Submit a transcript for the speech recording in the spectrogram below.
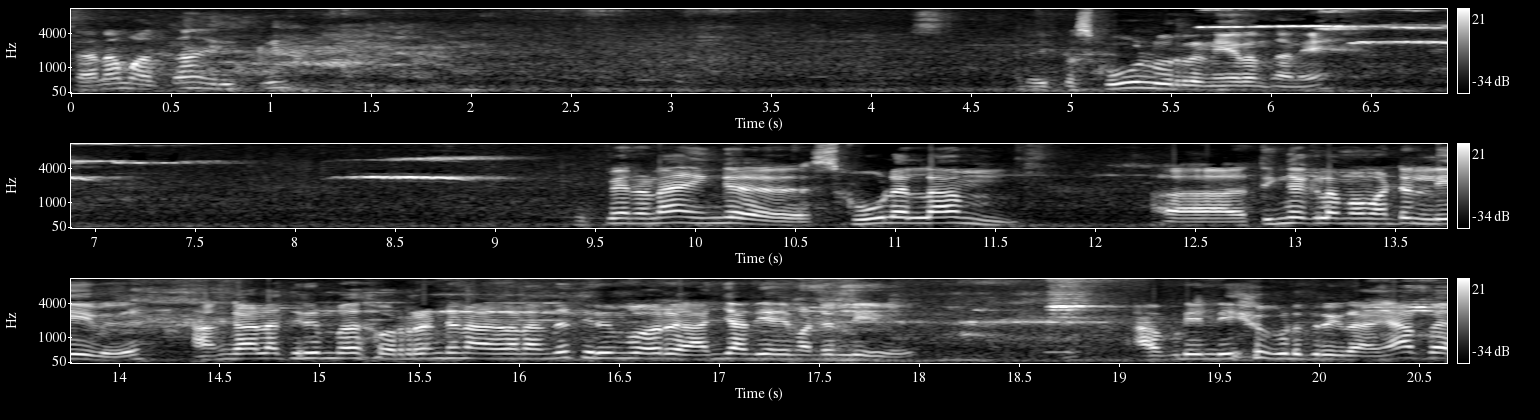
சனமாக தான் இருக்குது இப்போ ஸ்கூல் விடுற நேரம் தானே இப்போ என்னென்னா இங்கே ஸ்கூலெல்லாம் திங்கக்கிழமை மட்டும் லீவு அங்கால திரும்ப ஒரு ரெண்டு நாள் நடந்து திரும்ப ஒரு அஞ்சாந்தேதி மட்டும் லீவு அப்படி லீவு கொடுத்துருக்குறாங்க. அப்போ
